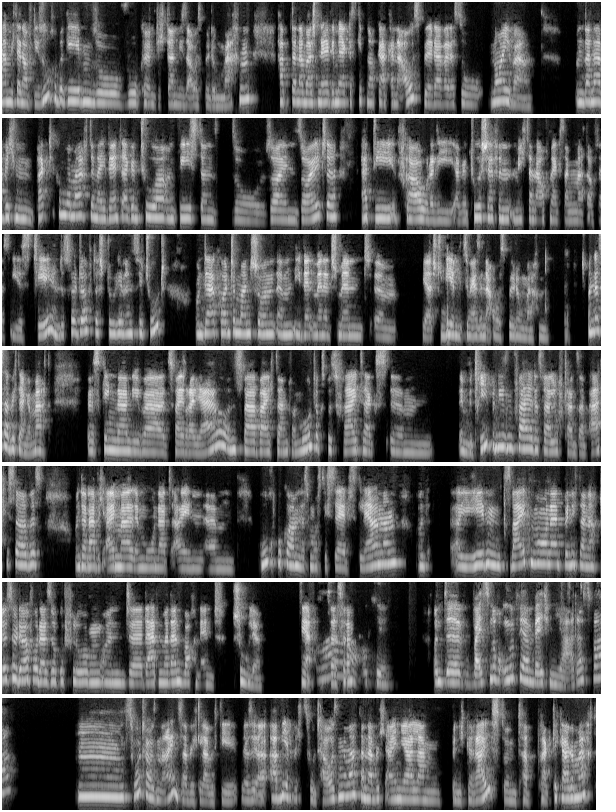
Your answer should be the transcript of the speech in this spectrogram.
habe mich dann auf die Suche begeben, so wo könnte ich dann diese Ausbildung machen. Habe dann aber schnell gemerkt, es gibt noch gar keine Ausbilder, weil das so neu war. Und dann habe ich ein Praktikum gemacht in einer Eventagentur und wie es dann so sein sollte, hat die Frau oder die Agenturchefin mich dann aufmerksam gemacht auf das IST in Düsseldorf, das Studieninstitut. Und da konnte man schon ähm, Eventmanagement ähm, ja, studieren bzw. eine Ausbildung machen. Und das habe ich dann gemacht. Es ging dann über zwei, drei Jahre und zwar war ich dann von montags bis freitags ähm, im Betrieb in diesem Fall. Das war Lufthansa Party Service. Und dann habe ich einmal im Monat ein ähm, Buch bekommen, das musste ich selbst lernen. Und äh, jeden zweiten Monat bin ich dann nach Düsseldorf oder so geflogen und äh, da hatten wir dann Wochenendschule. Ja, ah, das war. Okay. Und äh, weißt du noch ungefähr, in welchem Jahr das war? 2001 hm, habe ich, glaube ich, die, also Abi habe ich 2000 gemacht, dann habe ich ein Jahr lang, bin ich gereist und habe Praktika gemacht.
